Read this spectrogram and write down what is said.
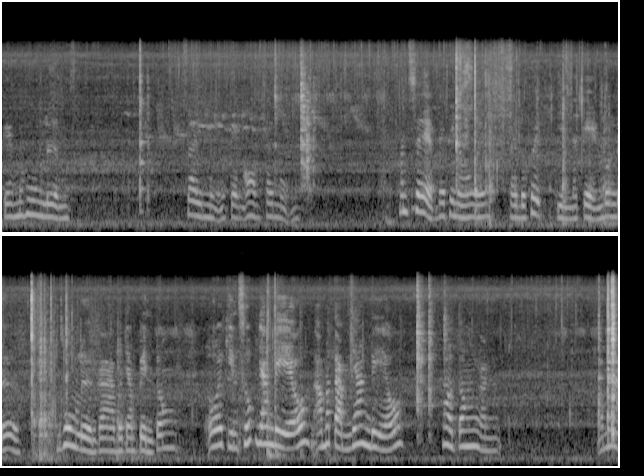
แกงมะฮุ่งเหลือง ใส่หมูแกงอ้อมใส่หมู มันแซ่บได้พี่น้องเลยใครบ่เคยกินนะแกงเบิ่งเด้อ หุ่งเหลืองกาบ่จำเป็นต้อง โอ้ยกินซุปย่างเดียว เอามาตำอย่างเดียวเฮาต้องอันเอามา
